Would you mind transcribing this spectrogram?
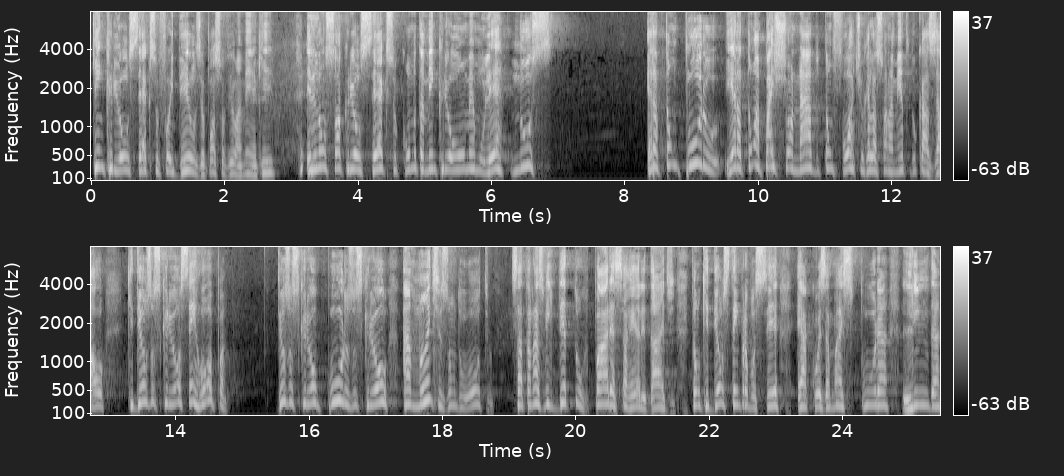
Quem criou o sexo foi Deus. Eu posso ouvir um amém aqui? Ele não só criou o sexo, como também criou o homem e a mulher nus. Era tão puro e era tão apaixonado, tão forte o relacionamento do casal, que Deus os criou sem roupa. Deus os criou puros, os criou amantes um do outro. Satanás vem deturpar essa realidade. Então, o que Deus tem para você é a coisa mais pura, linda,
